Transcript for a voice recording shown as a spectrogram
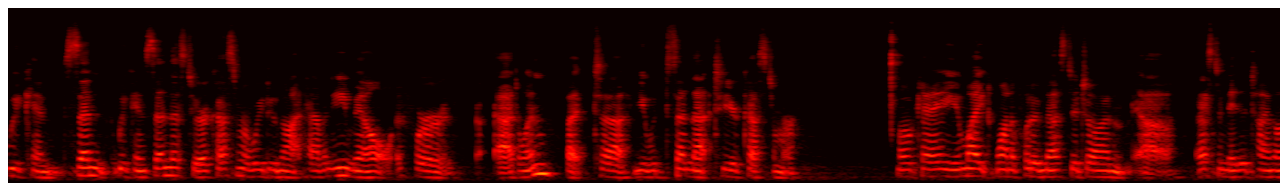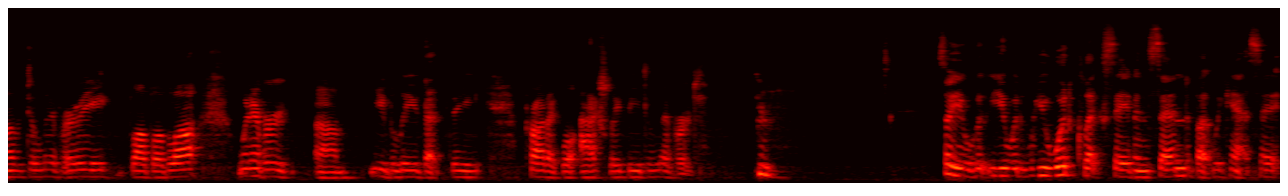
we can send we can send this to our customer. We do not have an email for Adwin, but uh, you would send that to your customer. Okay, you might want to put a message on uh, estimated time of delivery, blah blah blah, whenever um, you believe that the product will actually be delivered. So you you would you would click save and send, but we can't say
